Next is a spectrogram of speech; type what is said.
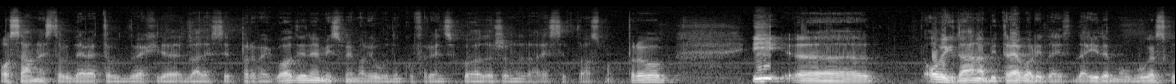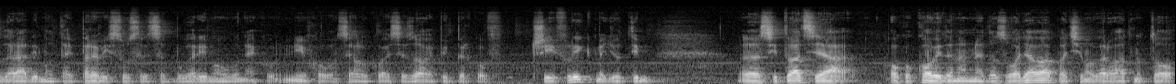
18.9.2021. godine, mi smo imali uvodnu konferenciju koja je održana 28.1. I e, ovih dana bi trebali da, da idemo u Bugarsku, da radimo taj prvi susret sa Bugarima u nekom njihovom selu koje se zove Piperkov Čiflik, međutim, e, situacija oko covid nam ne dozvoljava, pa ćemo verovatno to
